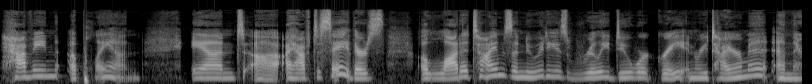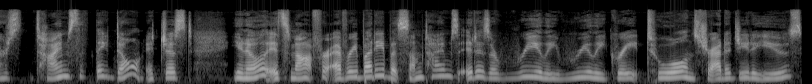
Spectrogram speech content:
having a plan. And uh, I have to say, there's a lot of times annuities really do work great in retirement, and there's times that they don't. It just, you know, it's not for everybody, but sometimes it is a really, really great tool and strategy to use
